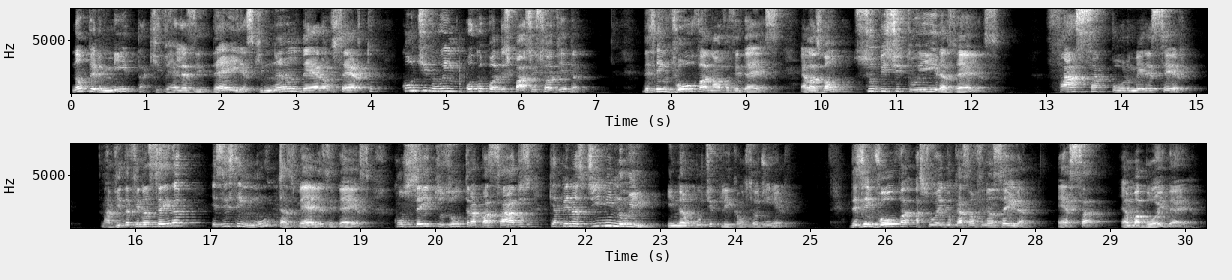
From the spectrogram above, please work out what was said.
Não permita que velhas ideias que não deram certo continuem ocupando espaço em sua vida. Desenvolva novas ideias, elas vão substituir as velhas. Faça por merecer. Na vida financeira, existem muitas velhas ideias, conceitos ultrapassados que apenas diminuem e não multiplicam o seu dinheiro. Desenvolva a sua educação financeira. Essa é uma boa ideia.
